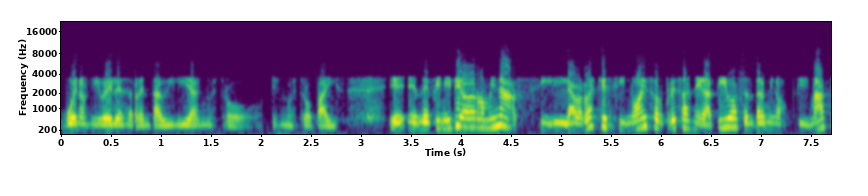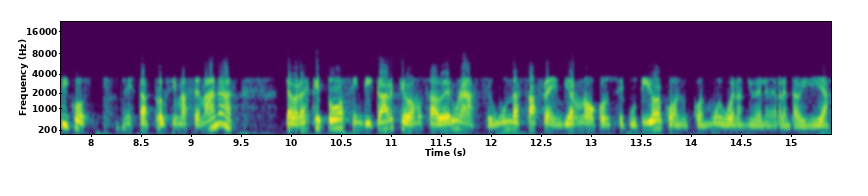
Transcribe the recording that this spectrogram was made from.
buenos niveles de rentabilidad en nuestro en nuestro país. Eh, en definitiva, Romina, si la verdad es que si no hay sorpresas negativas en términos climáticos en estas próximas semanas, la verdad es que todo hace indicar que vamos a ver una segunda zafra de invierno consecutiva con, con muy buenos niveles de rentabilidad.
